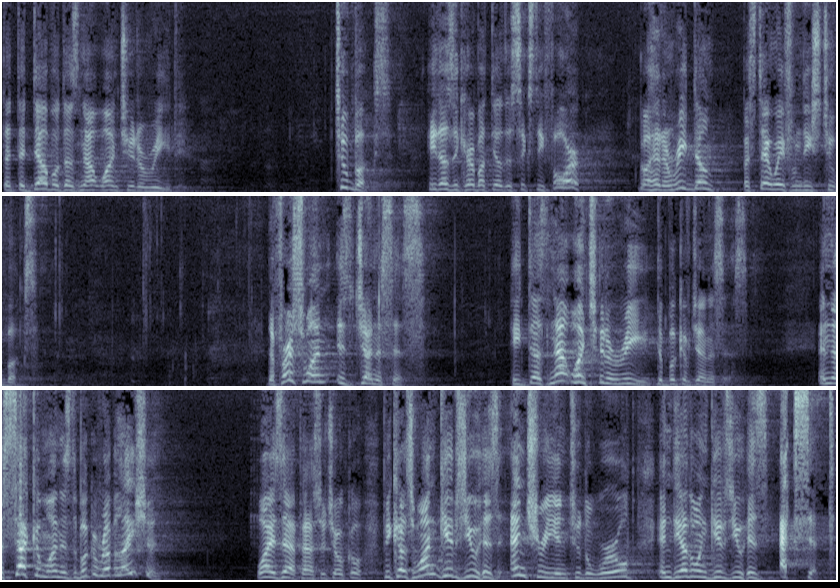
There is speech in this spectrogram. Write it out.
that the devil does not want you to read. Two books. He doesn't care about the other 64. Go ahead and read them, but stay away from these two books. The first one is Genesis. He does not want you to read the book of Genesis. And the second one is the book of Revelation. Why is that, Pastor Choco? Because one gives you his entry into the world, and the other one gives you his exit.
